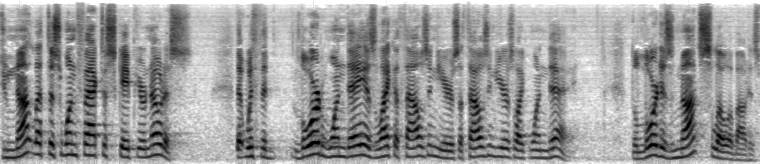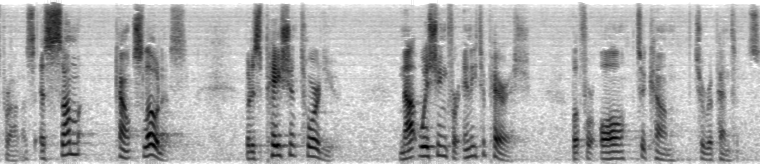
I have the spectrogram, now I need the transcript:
Do not let this one fact escape your notice that with the Lord, one day is like a thousand years, a thousand years like one day. The Lord is not slow about his promise, as some count slowness, but is patient toward you, not wishing for any to perish, but for all to come to repentance.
